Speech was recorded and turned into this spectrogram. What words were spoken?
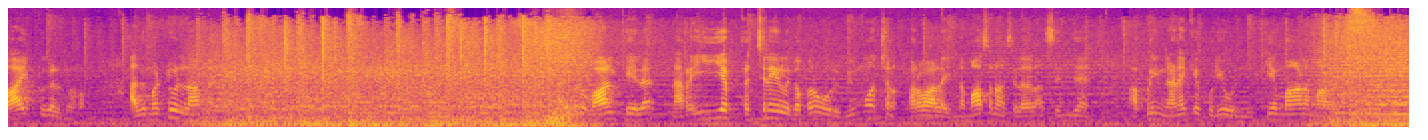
வாய்ப்புகள் வரும். அது மட்டும் இல்லாமல் ஒரு வாழ்க்கையில் நிறைய பிரச்சனைகளுக்கு அப்புறம் ஒரு விமோச்சனம் பரவாயில்ல இந்த மாதம் நான் சிலதெல்லாம் செஞ்சேன் அப்படின்னு நினைக்கக்கூடிய ஒரு முக்கியமான மாதம்.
